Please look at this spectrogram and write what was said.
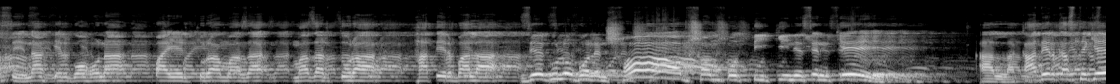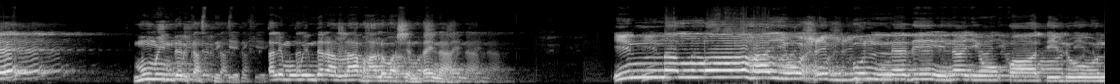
আছে, নাকের গহনা, পায়ের তোরা, মাজার মাজার তোরা, হাতের বালা, যেগুলো বলেন, সব সম্পত্তি কিনেছেন কে? আল্লাহ। কাদের কাছ থেকে? মুমিনদের কাছ থেকে। তাহলে মুমিনদের আল্লাহ ভালোবাসেন, তাই না? ইন্নাল্লাহ الذين يقاتلون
